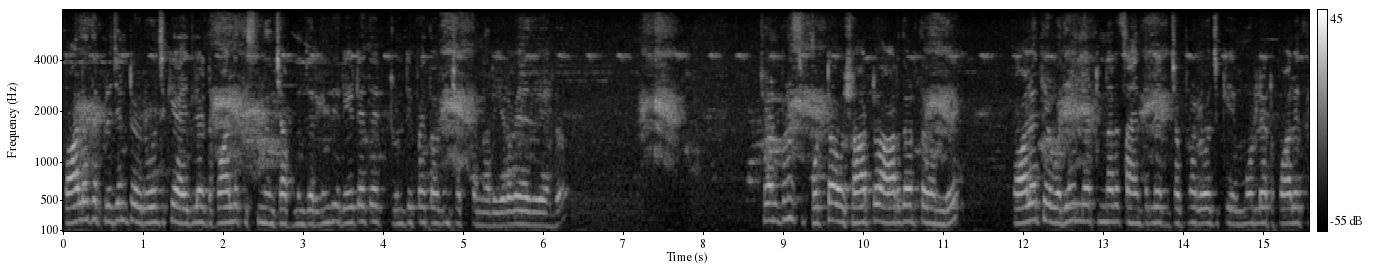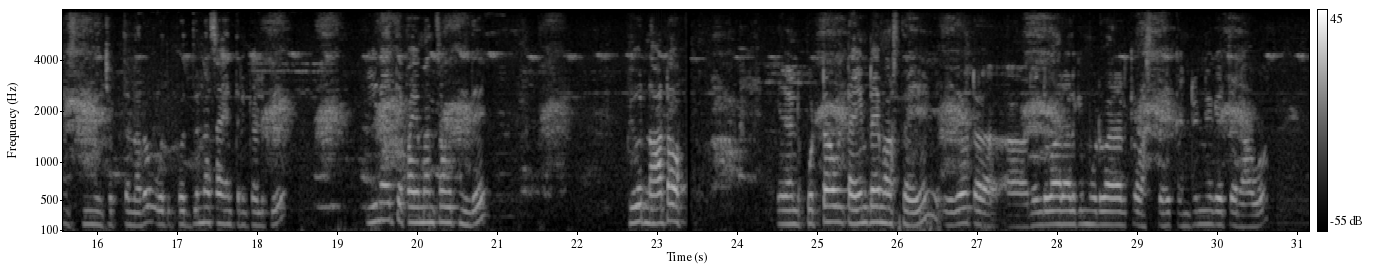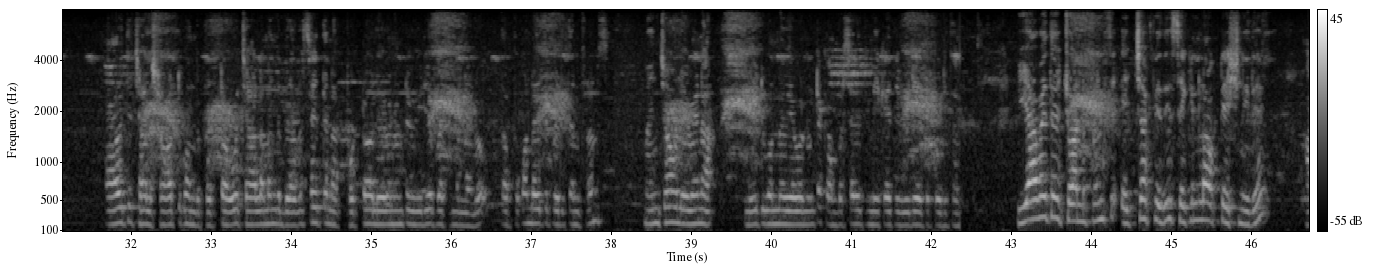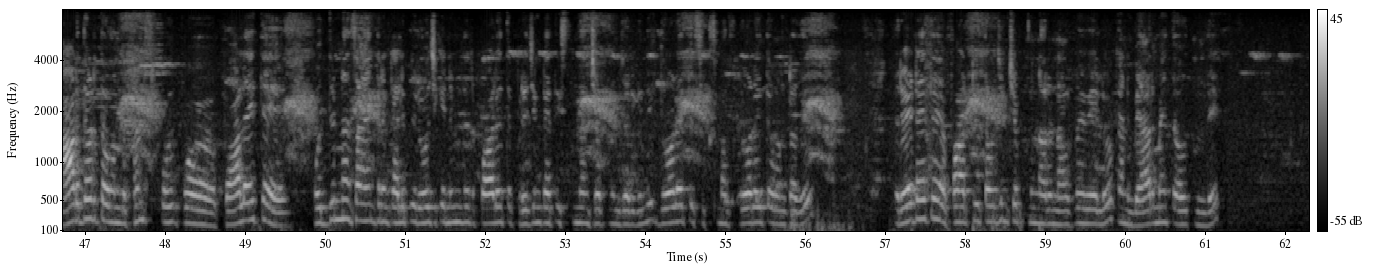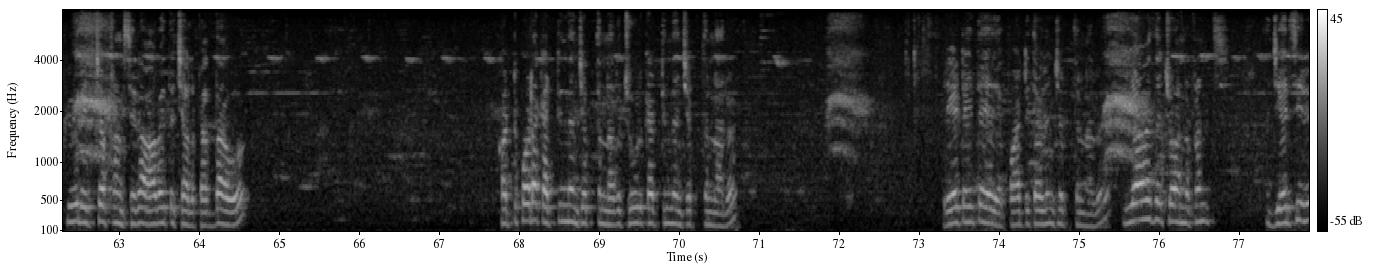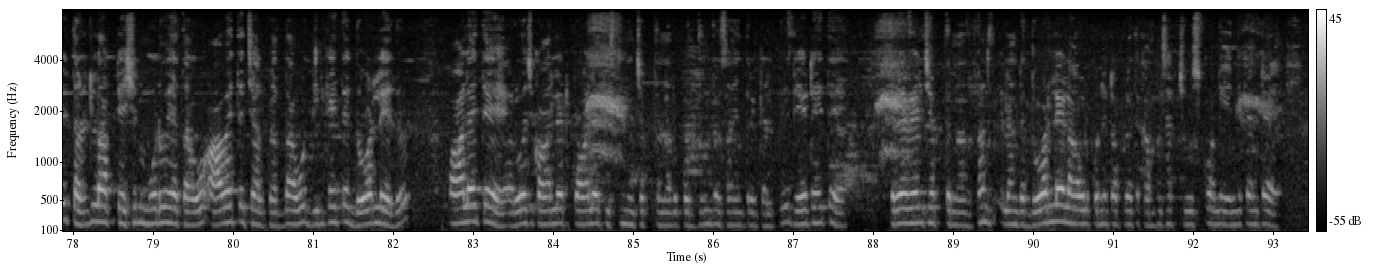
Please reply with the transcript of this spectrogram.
పాలు అయితే ప్రజెంట్ రోజుకి ఐదు లీటర్ పాలు అయితే ఇస్తుందని చెప్పడం జరిగింది. రేట్ అయితే ట్వంటీ ఫైవ్ థౌజండ్ చెప్తున్నారు ఇరవై ఐదు వేలు. చూడండి ఫ్రెండ్స్ పుట్ట షార్ట్ ఆరుదోడతో ఉంది. పాలు అయితే ఉదయం లీటర్న్నర సాయంత్రం లీటర్ చొప్పున రోజుకి మూడు లీటర్ పాలు అయితే ఇస్తుందని చెప్తున్నారు. పొద్దున్న సాయంత్రం కలిపి. ఈయనైతే ఫైవ్ మంత్స్ అవుతుంది. ప్యూర్ నాట్ ఆఫ్ ఇలాంటి పుట్టావులు టైం టైం వస్తాయి. ఏదో ఒకటి, రెండు వారాలకి మూడు వారాలకి వస్తాయి. కంటిన్యూగా అయితే రావు. ఆవు అయితే చాలా షార్ట్గా ఉంది పుట్టావు. చాలామంది బ్రదర్స్ అయితే నాకు పుట్టావులు ఏమైనా ఉంటే వీడియో పెట్టమన్నారు తప్పకుండా అయితే పెడతాను ఫ్రెండ్స్ మంచి ఆవులు ఏవైనా నీట్గా ఉన్నది ఏమైనా ఉంటే కంపల్సరీ అయితే మీకైతే వీడియో అయితే పెడతాను. ఈ ఆవు అయితే చూడండి ఫ్రెండ్స్ హెచ్ఎఫ్ ఇది సెకండ్ లాక్టేషన్ ఇది. ఆడదోడితో ఉంది ఫ్రెండ్స్. పాలైతే పొద్దున్న సాయంత్రం కలిపి రోజుకి ఎనిమిది పాలు అయితే అయితే ఇస్తుందని చెప్పడం జరిగింది. దూడైతే సిక్స్ మంత్స్ దూడైతే ఉంటుంది. రేట్ అయితే ఫార్టీ థౌజండ్ చెప్తున్నారు నలభై వేలు కానీ బేరం అయితే అవుతుంది. ప్యూర్ హెచ్ఎఫ్ ఫ్రెండ్స్ ఇది ఆవైతే చాలా పెద్ద ఆవు కట్టు కూడా కట్టిందని చెప్తున్నారు చూడు కట్టిందని చెప్తున్నారు. రేట్ అయితే ఫార్టీ థౌజండ్ చెప్తున్నారు. ఇవైతే చూడండి ఫ్రెండ్స్ జెర్సీ థర్డ్ లాక్టేషన్ మూడు వేతావు ఆవైతే చాలా పెద్దవు దీనికైతే దూడలేదు పాలైతే రోజుకు ఆరు లీటర్ పాలు అయితే ఇస్తుందని చెప్తున్నారు. పొద్దున్న సాయంత్రం కలిపి రేట్ అయితే ఇరవై వేలు చెప్తున్నారు. ఫ్రెండ్స్ ఇలాంటి దూడలేడు ఆవులు కొనేటప్పుడు అయితే కంపల్సరీ చూసుకోండి. ఎందుకంటే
